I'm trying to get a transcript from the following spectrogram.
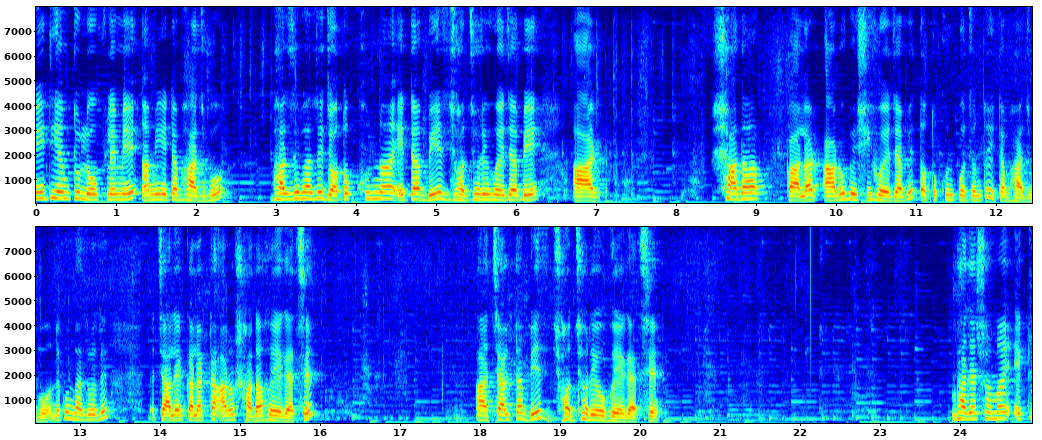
মিডিয়াম টু লো ফ্লেমে আমি এটা ভাজবো। ভাজতে ভাজতে যতক্ষণ না এটা বেশ ঝরঝরে হয়ে যাবে আর সাদা কালার আরও বেশি হয়ে যাবে, ততক্ষণ পর্যন্ত এটা ভাজবো। দেখুন, ভাজতে ভাজতে চালের কালারটা আরও সাদা হয়ে গেছে আর চালটা বেশ ঝরঝরেও হয়ে গেছে। ভাজার সময় একটু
